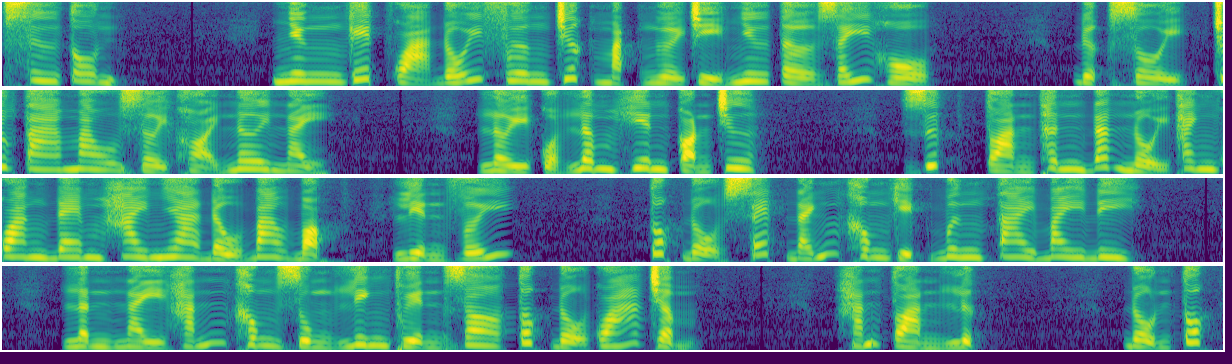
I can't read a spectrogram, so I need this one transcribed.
Sư tôn. Nhưng kết quả đối phương trước mặt người chỉ như tờ giấy hồ. Được rồi, chúng ta mau rời khỏi nơi này. Lời của Lâm Hiên còn chưa. Dứt toàn thân đã nổi thanh quang đem hai nha đầu bao bọc, liền với. Tốc độ xét đánh không kịp bưng tay bay đi. Lần này hắn không dùng linh thuyền do tốc độ quá chậm. Hắn toàn lực. Độn tốc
